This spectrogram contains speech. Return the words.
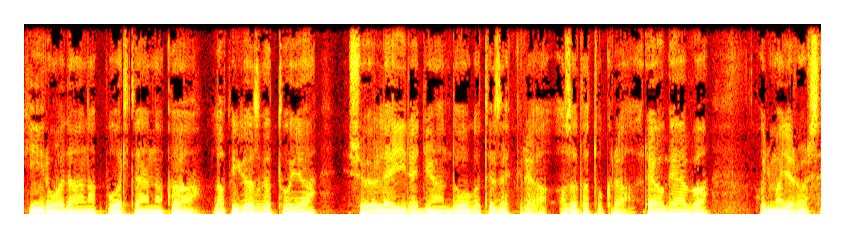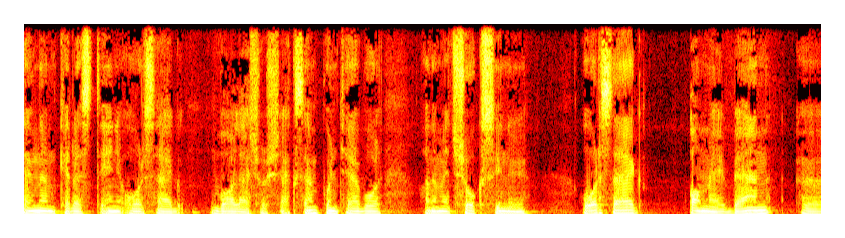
híroldalnak, portálnak a lapigazgatója, és ő leír egy olyan dolgot ezekre az adatokra reagálva, hogy Magyarország nem keresztény ország vallásosság szempontjából, hanem egy sokszínű ország, amelyben ö,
